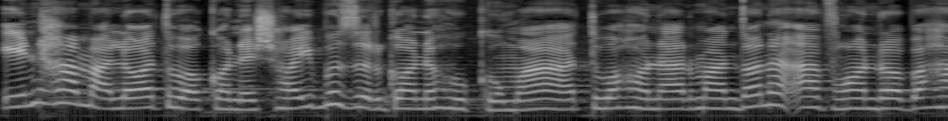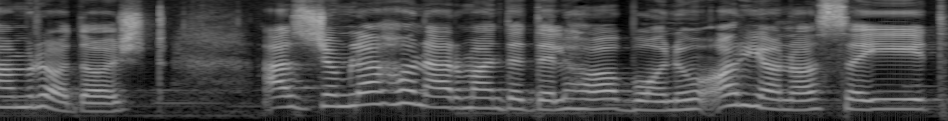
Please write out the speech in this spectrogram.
این حملات واکنش های بزرگان حکومت و هنرمندان افغان را به همراه داشت از جمله هنرمند دلها بانو آریانا سعید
